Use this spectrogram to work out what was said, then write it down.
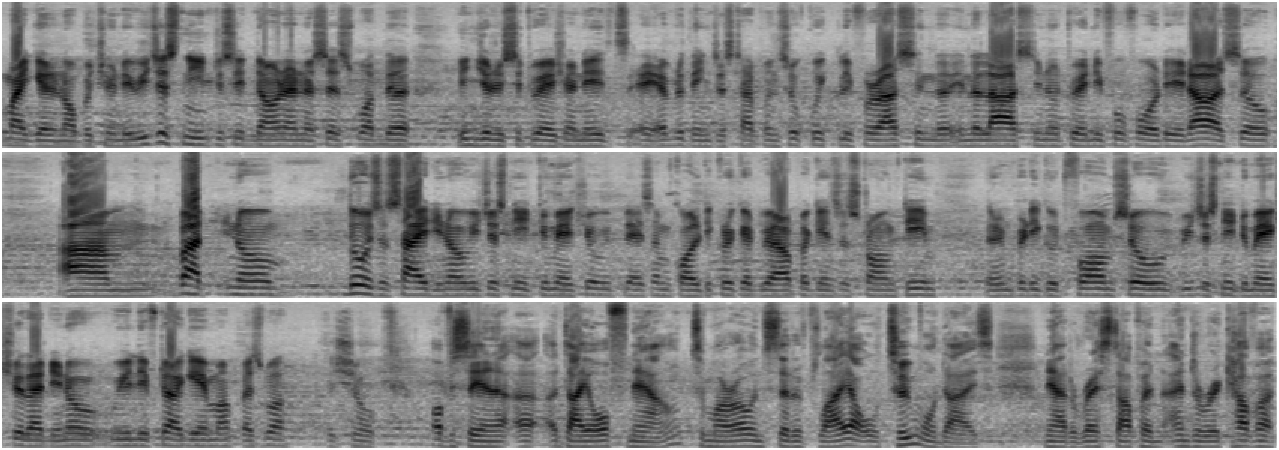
might get an opportunity. We just need to sit down and assess what the injury situation is. Everything just happened so quickly for us in the in the last you know 24, 48 hours. So, um, but you know, those aside, you know, we just need to make sure we play some quality cricket. We're up against a strong team. They're in pretty good form, so we just need to make sure that you know we lift our game up as well. For sure. Obviously, a, a day off now tomorrow instead of play, or two more days now to rest up and, and to recover.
